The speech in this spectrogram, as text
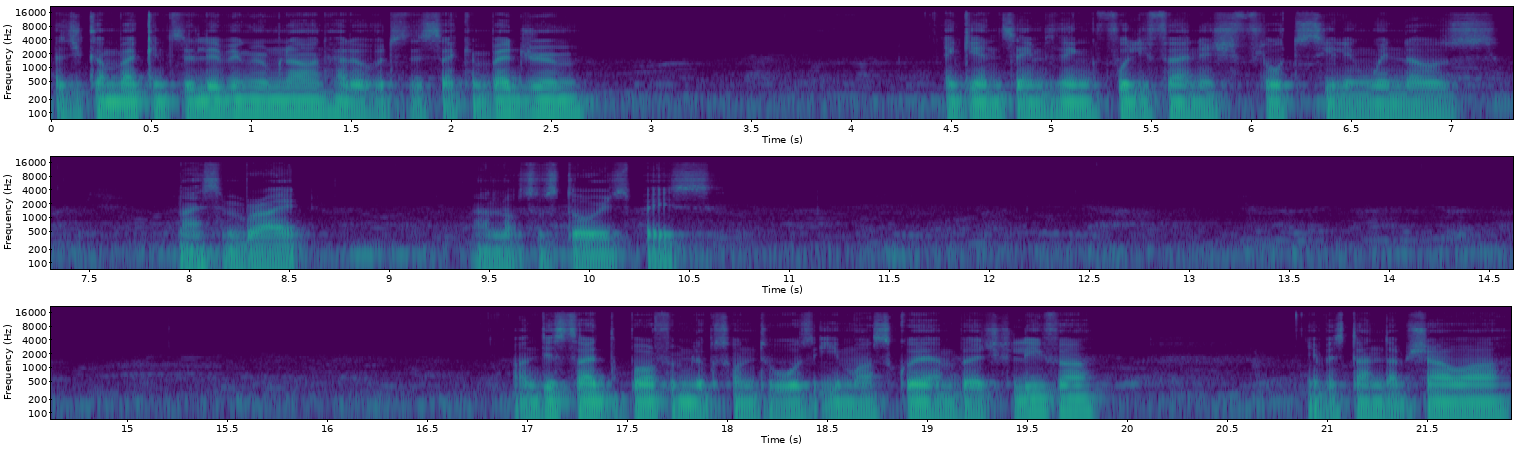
As you come back into the living room now and head over to the second bedroom, again, same thing, fully furnished, floor to ceiling windows, nice and bright, and lots of storage space. On this side, the bathroom looks on towards Emaar Square and Burj Khalifa. You have a stand up shower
